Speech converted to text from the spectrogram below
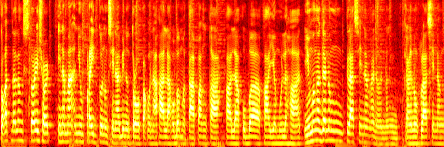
Tukat na lang story short, tinamaan yung pride ko nung sinabi ng tropa ko na akala ko ba matapang ka, akala ko ba kaya mo lahat. Yung mga ganong klase ng ano, ng ganong klase ng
